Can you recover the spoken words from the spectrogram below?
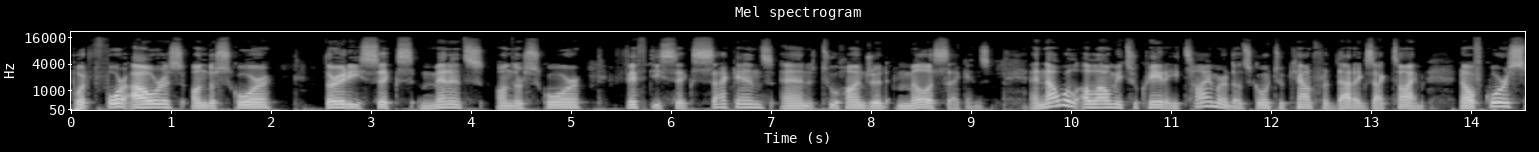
put 4 hours underscore 36 minutes underscore 56 seconds and 200 milliseconds. And that will allow me to create a timer that's going to count for that exact time. Now, of course,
